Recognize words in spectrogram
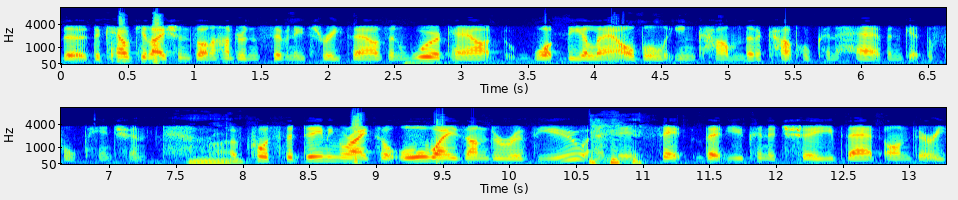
the, the calculations on 173,000 work out what the allowable income that a couple can have and get the full pension. Right. Of course, the deeming rates are always under review and they're set that you can achieve that on very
